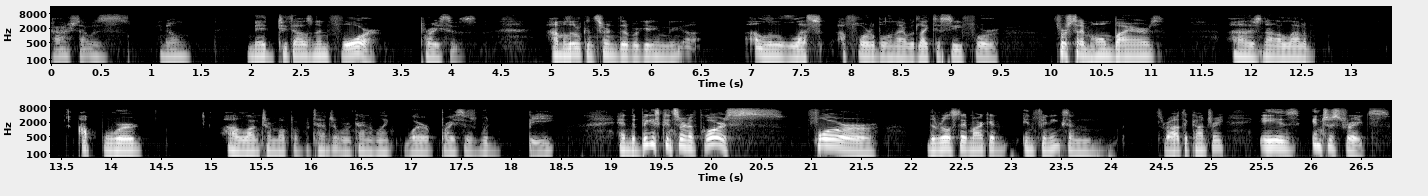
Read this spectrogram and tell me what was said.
gosh, that was, you know, mid 2004 prices. I'm a little concerned that we're getting a little less affordable than I would like to see for first time home buyers. Uh, there's not a lot of upward uh, long-term upward potential. We're kind of like where prices would be. And the biggest concern, of course, for the real estate market in Phoenix and throughout the country is interest rates.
